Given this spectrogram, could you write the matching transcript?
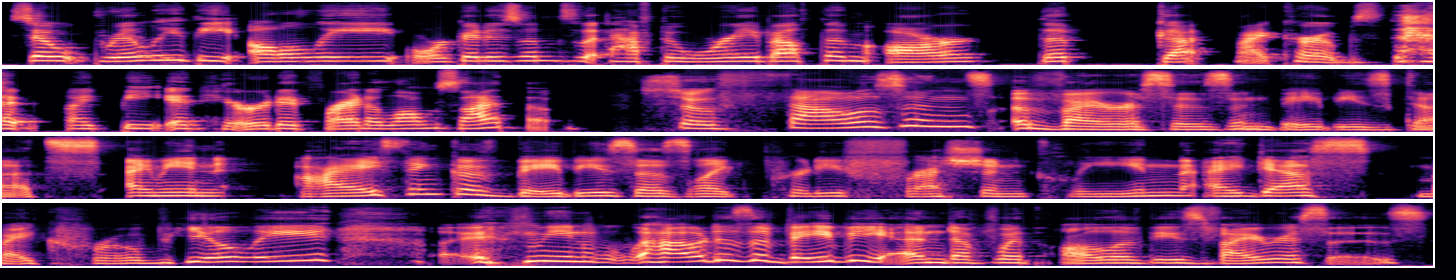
So, really, the only organisms that have to worry about them are the gut microbes that might be inherited right alongside them. So, thousands of viruses in babies' guts. I mean, I think of babies as like pretty fresh and clean, I guess, microbially. I mean, how does a baby end up with all of these viruses?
